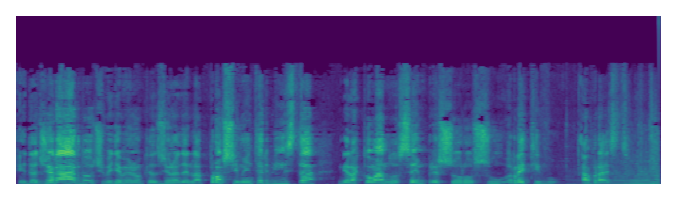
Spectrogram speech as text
e da Gerardo, ci vediamo in occasione della prossima intervista, mi raccomando sempre solo su ReTV. A presto!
